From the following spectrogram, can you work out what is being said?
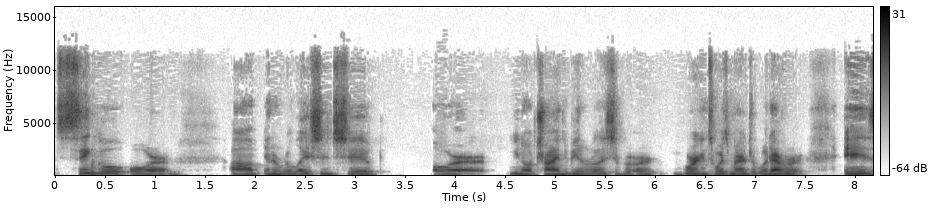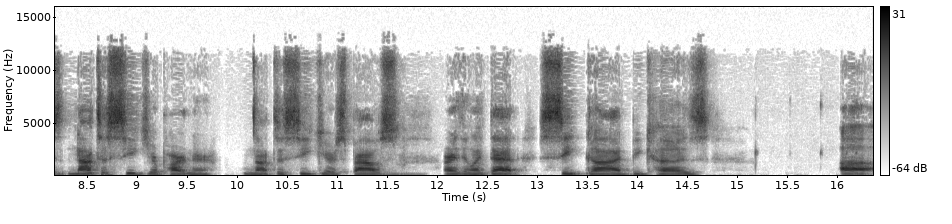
single or um, in a relationship or you know trying to be in a relationship or working towards marriage or whatever, is not to seek your partner, not to seek your spouse mm-hmm. or anything like that. Seek God because uh,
